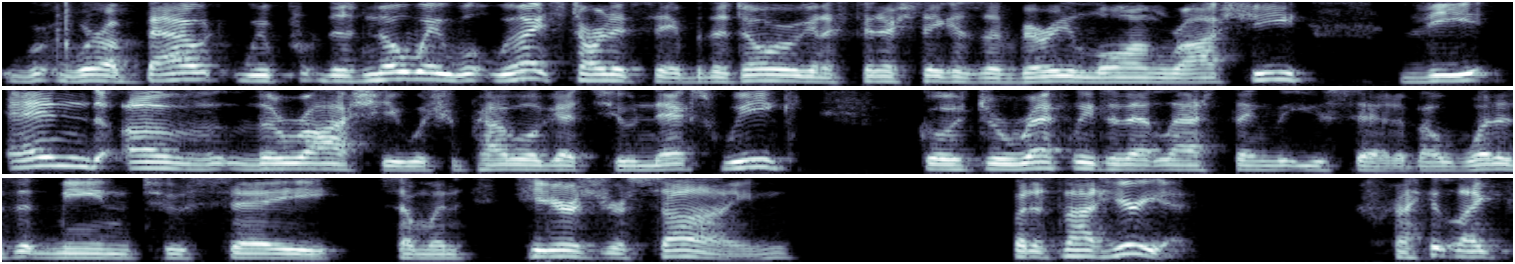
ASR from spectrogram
we're about. We, there's no way we'll, we might start it today, but there's no way we're going to finish today because it's a very long Rashi. The end of the Rashi, which we probably will get to next week, goes directly to that last thing that you said about what does it mean to say someone, "Here's your sign," but it's not here yet, right? Like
